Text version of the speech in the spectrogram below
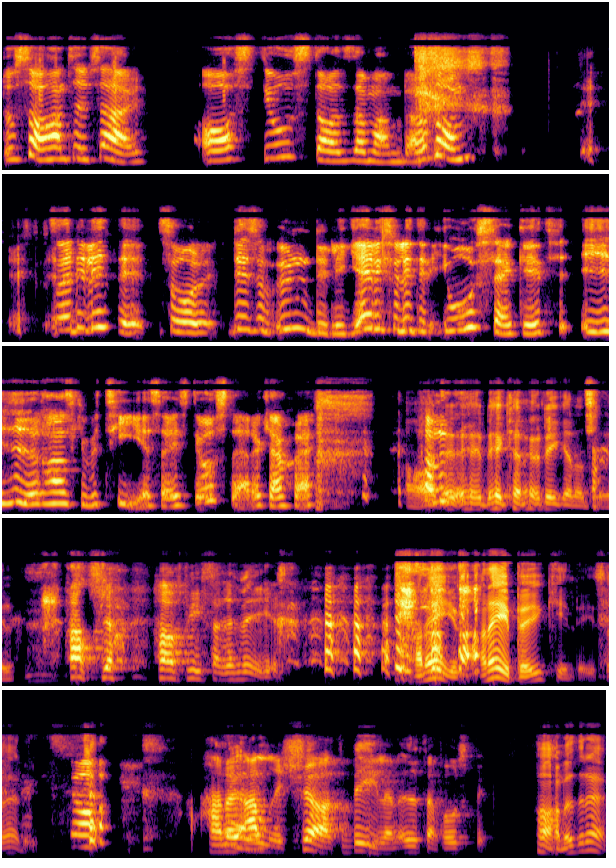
Då sa han typ så här. Ja, storstads-Amanda och sånt. Så är det lite så, det som underligger är liksom lite osäkerhet i hur han ska bete sig i storstäder kanske. Ja, det, det kan nog ligga något i det. Han, han fixar revir. Han är ju, han är ju bykille så är det. Ja, Han har ju aldrig kört bilen utanför Osby. Har han inte det?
